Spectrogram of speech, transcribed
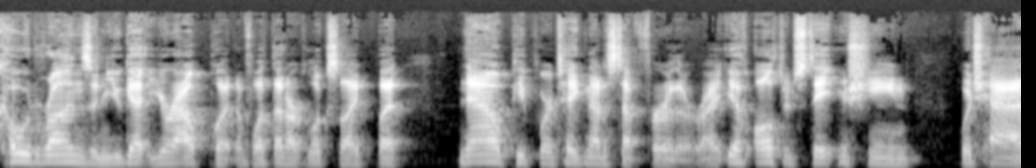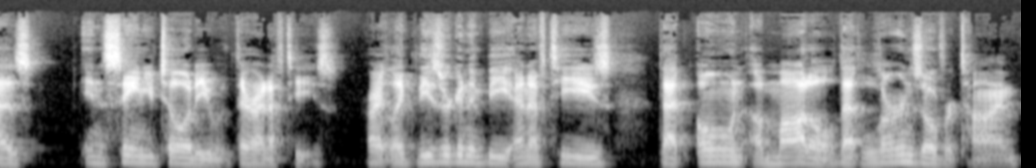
code runs, and you get your output of what that art looks like. But now people are taking that a step further, right? You have Altered State Machine, which has insane utility with their NFTs, right? Like these are going to be NFTs that own a model that learns over time.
